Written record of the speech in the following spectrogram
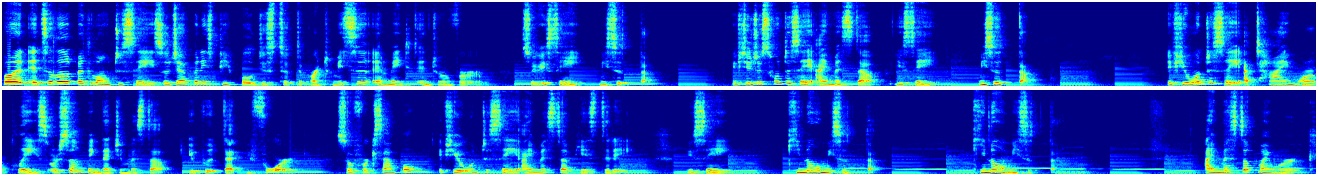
But it's a little bit long to say, so Japanese people just took the part misu and made it into a verb. So you say misutta. If you just want to say I messed up, you say misutta. If you want to say a time or a place or something that you messed up, you put that before. So for example, if you want to say I messed up yesterday, you say kino misutta. Kino misutta. I messed up my work.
